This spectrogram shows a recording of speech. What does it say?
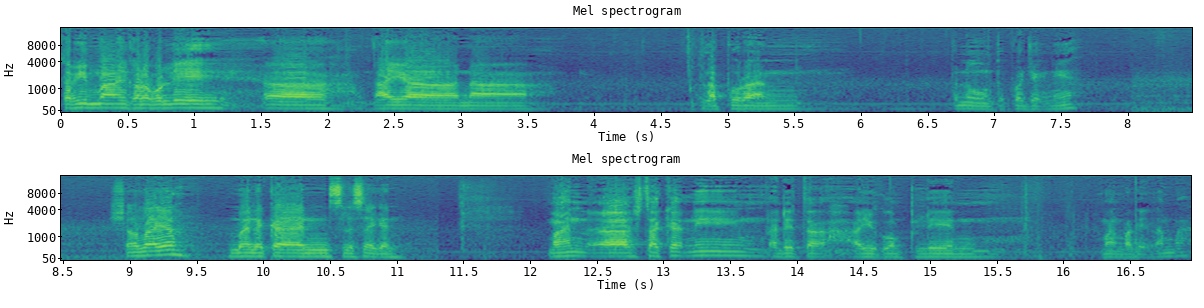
Tapi Man, kalau boleh, uh, ayah nak laporan penuh untuk projek ni ya. InsyaAllah ya, Man akan selesaikan. Man, uh, setakat ni ada tak Ayu komplain Man balik lambat?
